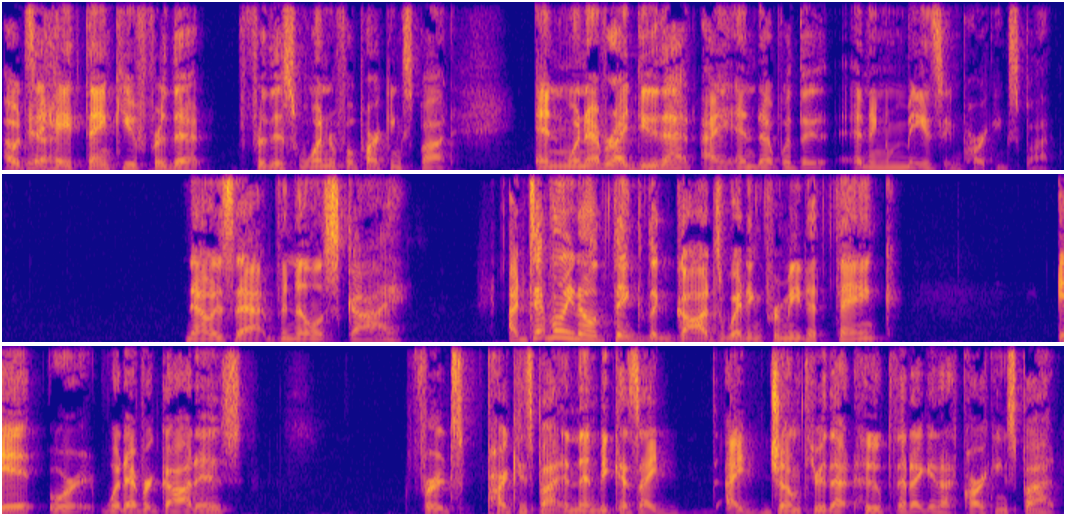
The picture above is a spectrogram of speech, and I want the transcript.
I would say, "Hey, thank you for that for this wonderful parking spot." And whenever I do that, I end up with a, an amazing parking spot. Now, is that Vanilla Sky? I definitely don't think the God's waiting for me to thank it or whatever God is for its parking spot, and then because I I jump through that hoop that I get a parking spot.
